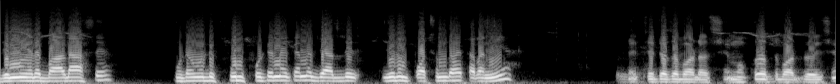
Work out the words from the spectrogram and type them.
যেমনি এটা বাড়া আছে মোটামুটি ফুল ফোটে না কেন যাদের যেরকম পছন্দ হয় তারা নিয়ে। বার্ড আছে মকরা তো বার্ড রয়েছে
